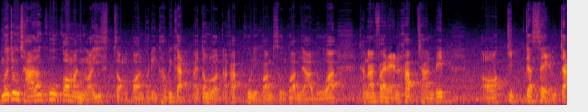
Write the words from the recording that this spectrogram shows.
เมื่อช่วงเช้าทั้งคู่ก็มัน122 ปอนด์พอดีเท่าพิกัดไม่ต้องลดนะครับคู่นี้ความสูงความยาวดูว่าทางด้านไฟแดงนะครับชานริด ออกิจเกษมจะ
